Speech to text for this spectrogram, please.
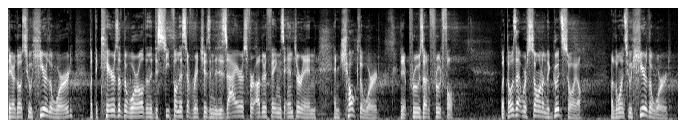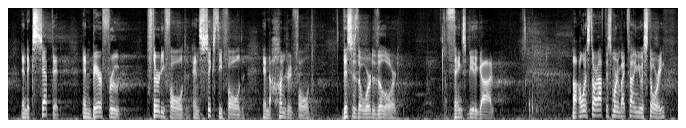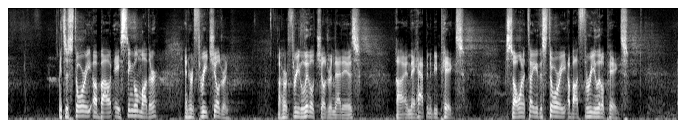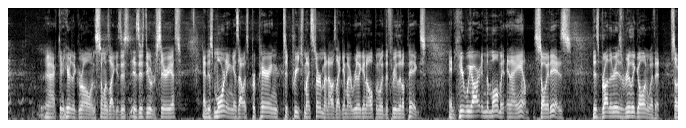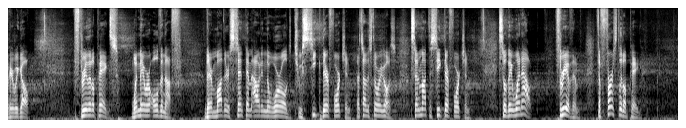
They are those who hear the word, but the cares of the world and the deceitfulness of riches and the desires for other things enter in and choke the word and it proves unfruitful. But those that were sown on the good soil are the ones who hear the word and accept it and bear fruit thirtyfold and sixtyfold and a hundredfold. This is the word of the Lord. Thanks be to God. Uh, I want to start off this morning by telling you a story. It's a story about a single mother and her three children, uh, her three little children, that is, uh, and they happen to be pigs. So I want to tell you the story about three little pigs. I can hear the groans. Someone's like, is this, is this dude serious? And this morning, as I was preparing to preach my sermon, I was like, Am I really going to open with the three little pigs? And here we are in the moment, and I am. So it is. This brother is really going with it. So here we go. Three little pigs. When they were old enough, their mother sent them out in the world to seek their fortune. That's how the story goes. Sent them out to seek their fortune. So they went out, three of them. The first little pig,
